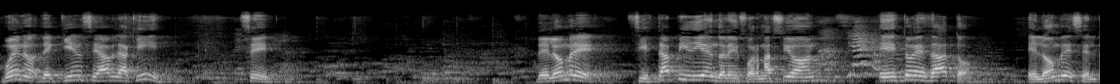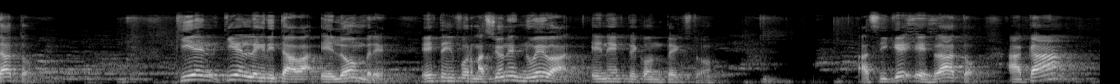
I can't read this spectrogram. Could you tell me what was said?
Bueno, ¿de quién se habla aquí? Sí. Del hombre, si está pidiendo la información, esto es dato. El hombre es el dato. ¿Quién, quién le gritaba? El hombre. Esta información es nueva en este contexto. Así que es dato. Acá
